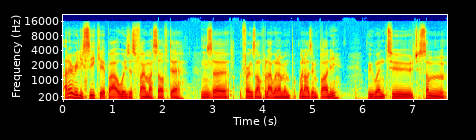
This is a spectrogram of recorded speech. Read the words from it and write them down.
I don't really seek it, but I always just find myself there. Mm. So, for example, like when I'm in when I was in Bali, we went to just some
